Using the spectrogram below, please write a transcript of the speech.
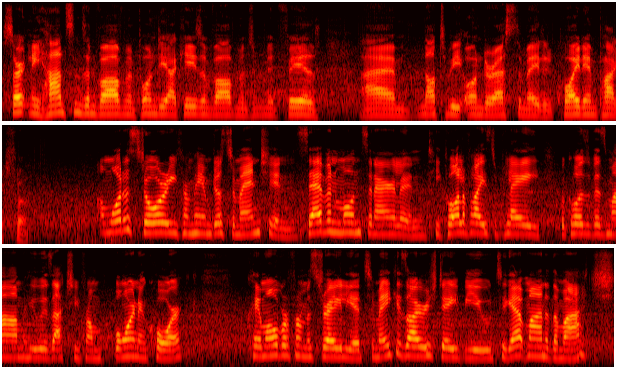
certainly Hansen's involvement, Bundee Aki's involvement in midfield, um, not to be underestimated, quite impactful. And what a story from him, just to mention. Seven months in Ireland. He qualifies to play because of his mom, who is actually from born in Cork. Came over from Australia to make his Irish debut, to get man of the match.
